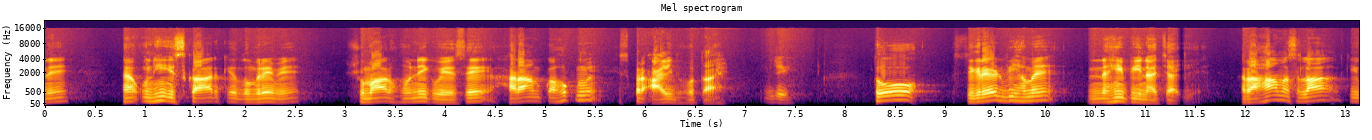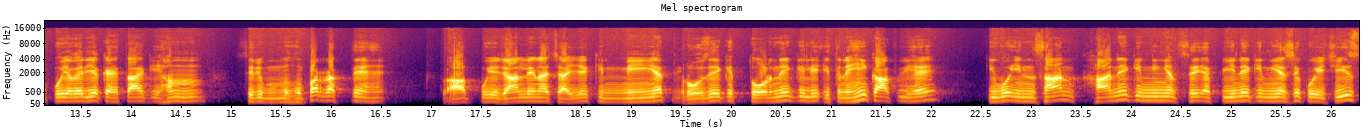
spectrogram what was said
ने उन्हीं इसकार के ज़ुमरे में शुमार होने की वजह से हराम का हुक्म इस पर आयद होता है। जी। तो सिगरेट भी हमें नहीं पीना चाहिए। रहा मसला कि कोई अगर ये कहता है कि हम सिर्फ़ मुँह पर रखते हैं तो आपको ये जान लेना चाहिए कि नीयत रोज़े के तोड़ने के लिए इतने ही काफ़ी है कि वो इंसान खाने की नीयत से या पीने की नीयत से कोई चीज़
